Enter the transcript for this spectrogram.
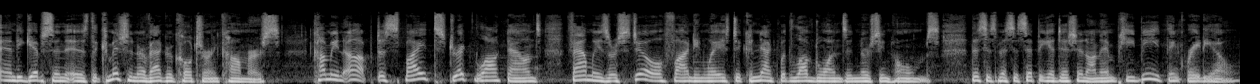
Andy Gibson is the Commissioner of Agriculture and Commerce. Coming up, despite strict lockdowns, families are still finding ways to connect with loved ones in nursing homes. This is Mississippi Edition on MPB Think Radio.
